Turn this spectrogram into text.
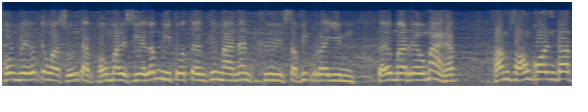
ชมเลยครับจังหวะสวนกลับของมาเลเซีย แล้วมีตัวเติมขึ้นมานั่นคือซาฟิกรายิมเติมมาเร็วมากครับทำสองคนครับ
